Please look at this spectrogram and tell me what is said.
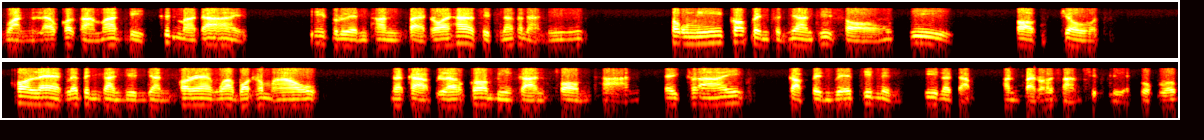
3-4วัน แล้วก็สามารถดีดขึ้นมาได้ ที่บริเวณ1,850ณขณะนี้ ตรงนี้ก็เป็นสัญญาณที่สองที่ตอบโจทย์ ข้อแรกและเป็นการยืนยันข้อแรกว่า bottom out นะครับ แล้วก็มีการฟอร์มฐานคล้ายๆ กับเป็นเวฟที่หนึ่งที่ระดับ 1,830 เหรียญบวกลบ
